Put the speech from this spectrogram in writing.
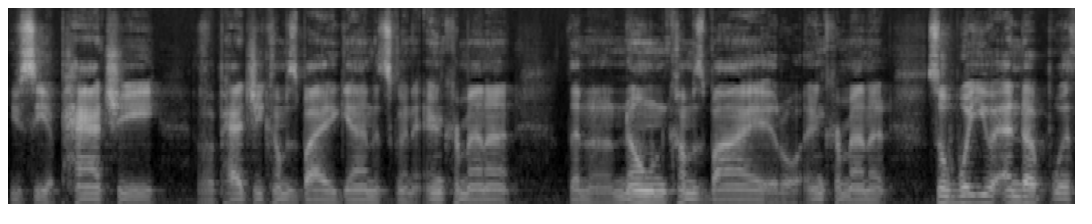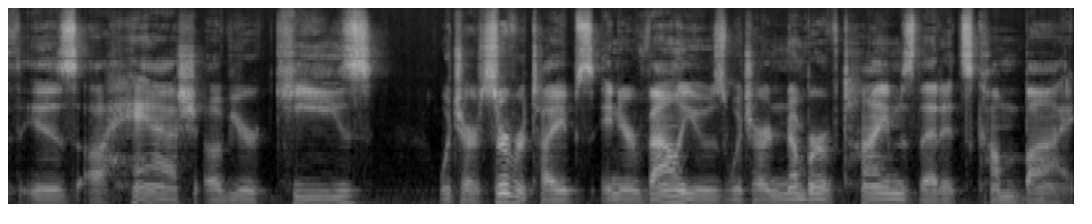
You see Apache. If Apache comes by again, it's going to increment it. Then an unknown comes by, it'll increment it. So what you end up with is a hash of your keys, which are server types, and your values, which are number of times that it's come by.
